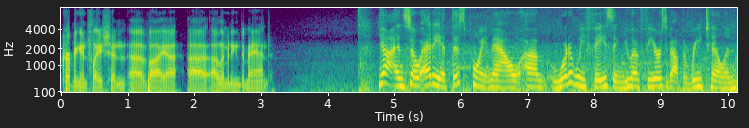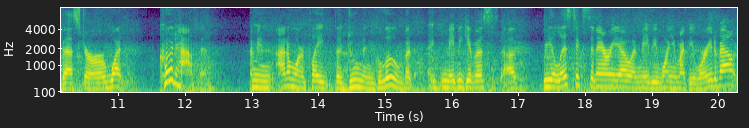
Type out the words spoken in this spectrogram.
curbing inflation via limiting demand. Yeah, and so Eddie, at this point now, um, what are we facing? You have fears about the retail investor, or what could happen? I mean, I don't want to play the doom and gloom, but uh, maybe give us a realistic scenario and maybe one you might be worried about.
